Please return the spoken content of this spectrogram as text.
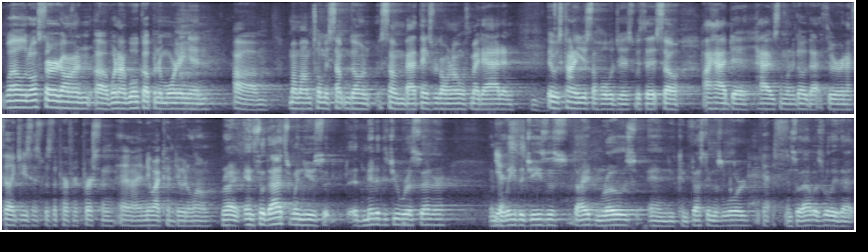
Well, it all started on uh, when I woke up in the morning and um, my mom told me something going, some bad things were going on with my dad, and it was kind of just a whole gist with it. So I had to have someone to go that through, and I feel like Jesus was the perfect person, and I knew I couldn't do it alone. Right, and so that's when you admitted that you were a sinner and Yes. believed that Jesus died and rose, and you confessed Him as Lord. Yes. And so that was really that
